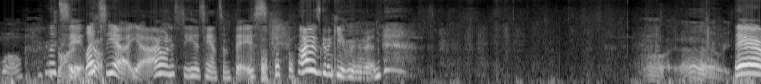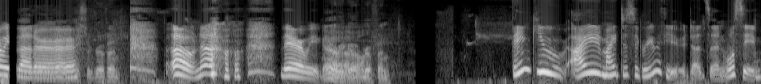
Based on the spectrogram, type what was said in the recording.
well Let's try. see. Let's. Yeah. Yeah, yeah. I want to see his handsome face. I was going to keep moving. All right, there we go There we Hey, better. Mr. Griffen. Oh no. There we go. There we go, Griffen. Thank you. I might disagree with you, Judson. We'll see.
